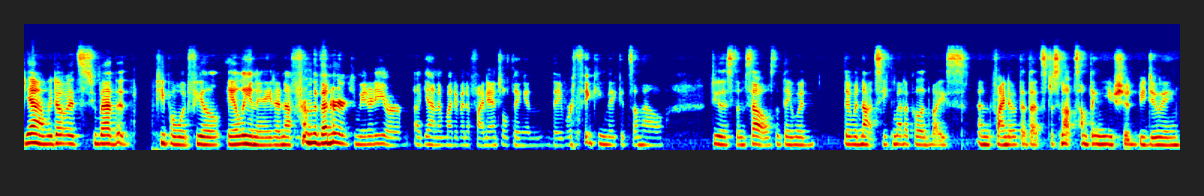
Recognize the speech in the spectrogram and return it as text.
yeah, we don't. It's too bad that people would feel alienated enough from the veterinary community, or again, it might have been a financial thing, and they were thinking they could somehow do this themselves. That they would they would not seek medical advice and find out that that's just not something you should be doing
